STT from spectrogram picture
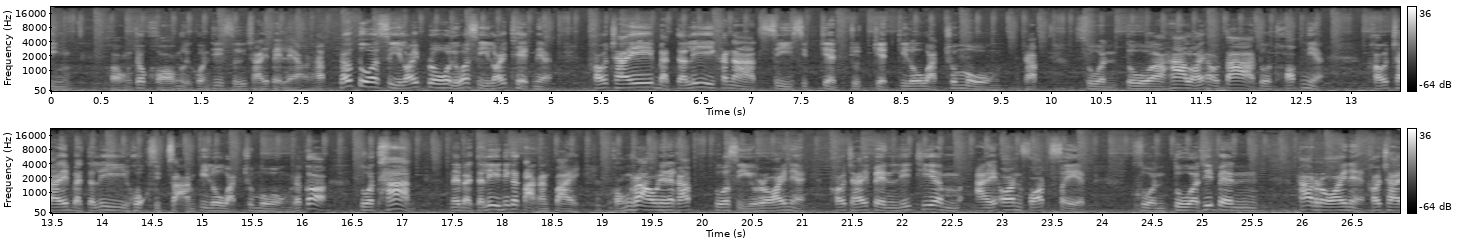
ริง ๆ ของเจ้าของหรือคนที่ซื้อใช้ไปแล้วนะครับ แล้วตัว 400 Pro หรือว่า 400 Tech เนี่ยเขาใช้แบตเตอรี่ขนาด 47.7 กิโลวัตต์ชั่วโมงนะครับ ส่วนตัว 500 Ultra ตัวท็อปเนี่ยเขาใช้แบตเตอรี่ 63 กิโลวัตต์ชั่วโมง แล้วก็ตัวธาตุในแบตเตอรี่นี่ก็ต่างกันไป ของเราเนี่ยนะครับ ตัว 400 เนี่ยเขาใช้เป็นลิเธียมไอออนฟอสเฟตส่วนตัวที่เป็น 500 เนี่ยเขาใช้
